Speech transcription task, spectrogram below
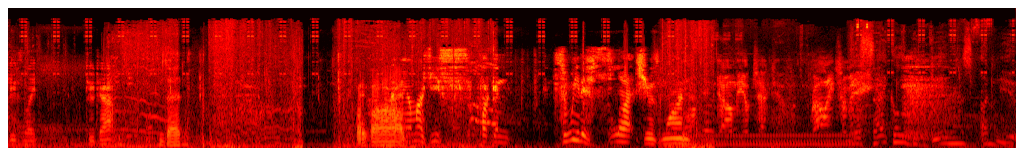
she's like two tap. Dead. My god. Damn she's fucking Swedish slut. She was one. down the objective. Rally to me. The cycle begins anew.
